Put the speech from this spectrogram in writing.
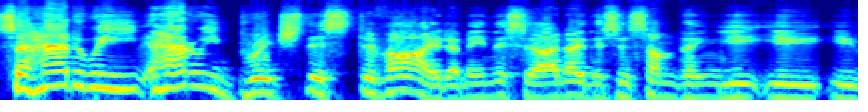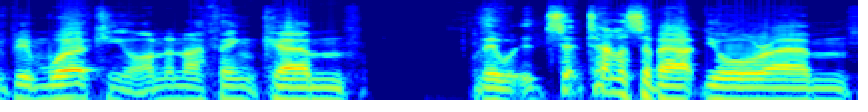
So how do we how do we bridge this divide? I mean, this is, I know this is something you, you you've been working on, and I think um, there, tell us about your um,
